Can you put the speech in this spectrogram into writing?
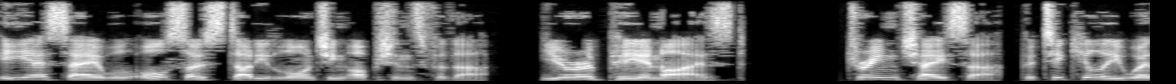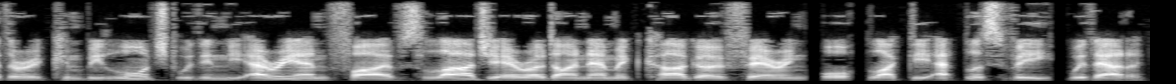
ESA will also study launching options for the Europeanized Dream Chaser, particularly whether it can be launched within the Ariane 5's large aerodynamic cargo fairing, or, like the Atlas V, without it.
